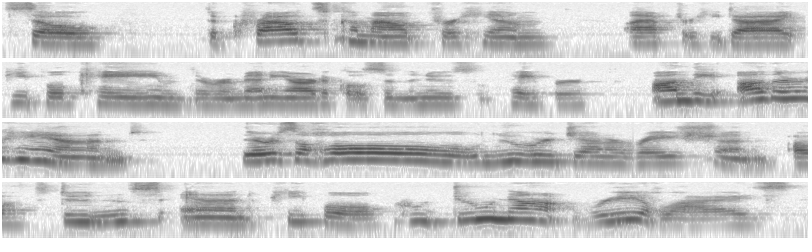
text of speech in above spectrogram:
So the crowds come out for him after he died. People came. There were many articles in the newspaper. On the other hand, there's a whole newer generation of students and people who do not realize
